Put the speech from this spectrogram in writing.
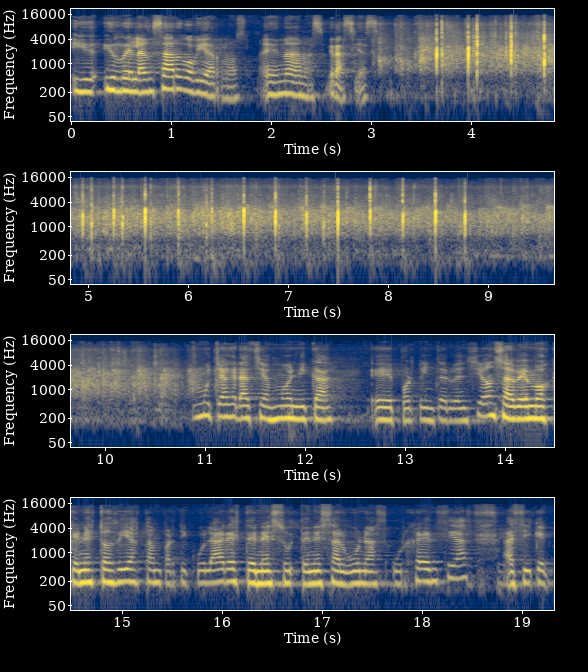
y, relanzar gobiernos. Eh, nada más. Gracias. Muchas gracias, Mónica, eh, por tu intervención. Sabemos que en estos días tan particulares tenés, tenés algunas urgencias, así que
